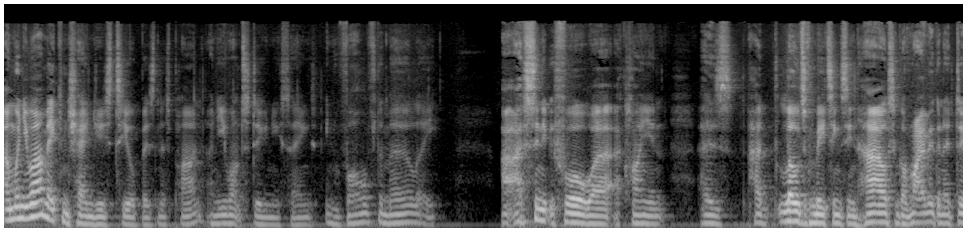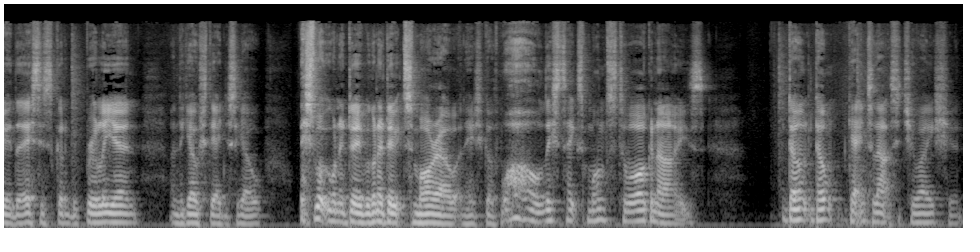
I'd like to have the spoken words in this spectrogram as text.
And when you are making changes to your business plan and you want to do new things involve them early. I've seen it before where a client has had loads of meetings in house and gone right we're going to do this this is going to be brilliant. And they go to the agency and go this is what we want to do we're going to do it tomorrow. And the agency goes whoa this takes months to organize don't don't get into that situation.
